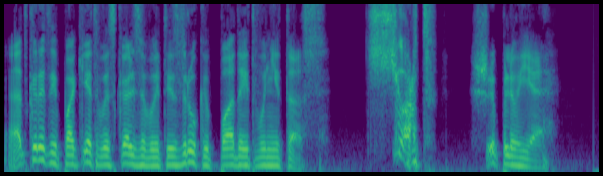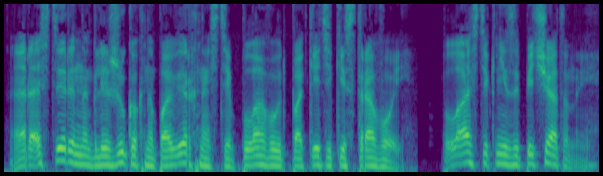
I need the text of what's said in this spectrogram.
Открытый пакет выскальзывает из рук и падает в унитаз. «Чёрт!» — шиплю я. Растерянно гляжу, как на поверхности плавают пакетики с травой. Пластик не запечатанный,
